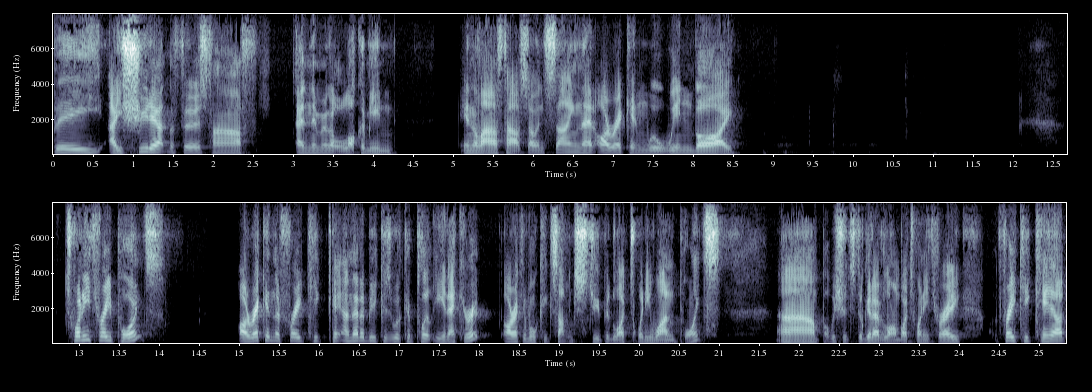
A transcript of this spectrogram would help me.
be a shootout in the first half, and then we're going to lock them in in the last half. So, in saying that, I reckon we'll win by 23 points. I reckon the free kick, ca- and that'll be because we're completely inaccurate. I reckon we'll kick something stupid like 21 points, uh, but we should still get over the line by 23. Free kick count,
